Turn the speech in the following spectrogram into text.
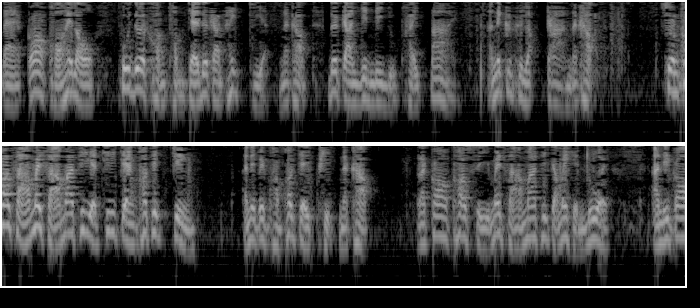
แต่ก็ขอให้เราพูดด้วยความถ่อมใจด้วยการให้เกียรตินะครับ ด้วยการยินดีอยู่ภายใต้ อันนี้ก็คือหลักการนะครับ ส่วนข้อสามไม่สามารถที่จะชี้แจงข้อเท็จจริง อันนี้เป็นความเข้าใจผิดนะครับ แล้วก็ข้อสี่ไม่สามารถที่จะไม่เห็นด้วย อันนี้ก็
